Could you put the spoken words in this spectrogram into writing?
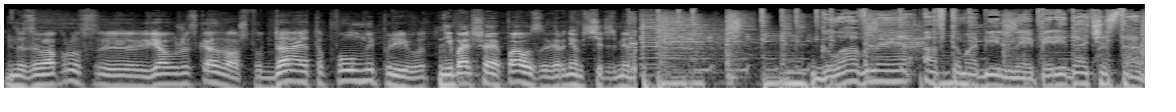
за вопрос. Э, Я уже сказал, что да, это полный привод. Небольшая пауза, вернемся через минуту. Главная автомобильная передача страны.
